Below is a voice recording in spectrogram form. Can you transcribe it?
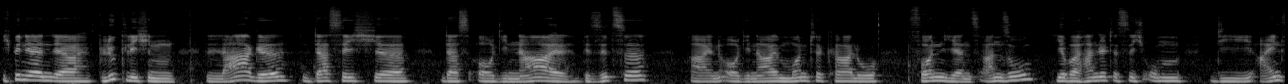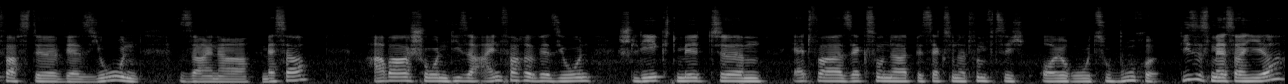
Ich bin ja in der glücklichen Lage, dass ich äh, das Original besitze, ein Original Monte Carlo von Jens Anso. Hierbei handelt es sich um die einfachste Version seiner Messer, aber schon diese einfache Version schlägt mit ähm, etwa 600 bis 650 Euro zu Buche. Dieses Messer hier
